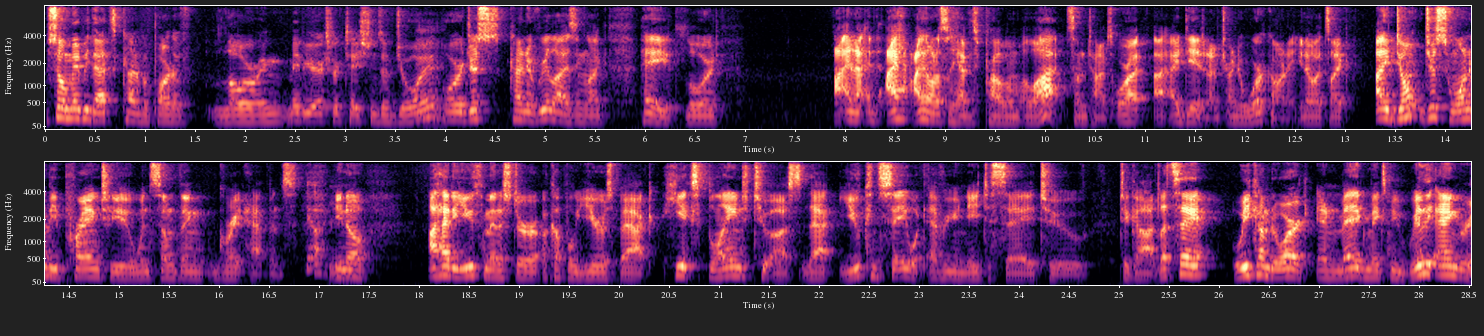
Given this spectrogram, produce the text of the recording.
so maybe that's kind of a part of lowering maybe your expectations of joy, or just kind of realizing like, hey, Lord. I, and I, I, I honestly have this problem a lot sometimes, or I, I I did, and I'm trying to work on it. You know, it's like I don't just want to be praying to you when something great happens. Yeah. You know, I had a youth minister a couple years back. He explained to us that you can say whatever you need to say to to God. Let's say we come to work and Meg makes me really angry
